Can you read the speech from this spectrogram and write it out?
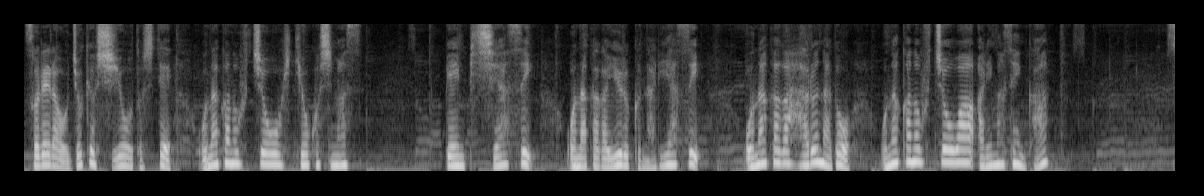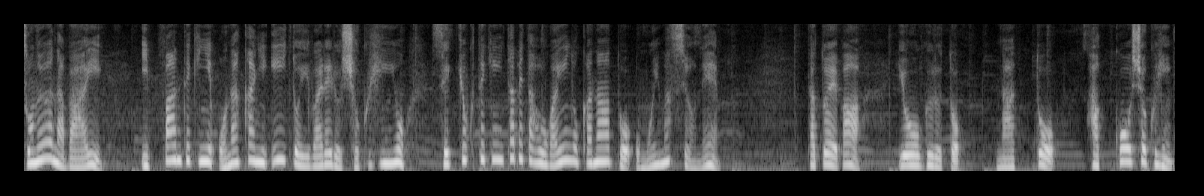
それらを除去しようとしてお腹の不調を引き起こします。便秘しやすいお腹が緩くなりやすいお腹が張るなどお腹の不調はありませんか？そのような場合一般的にお腹にいいと言われる食品を積極的に食べた方がいいのかなと思いますよね。例えばヨーグルト納豆発酵食品。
